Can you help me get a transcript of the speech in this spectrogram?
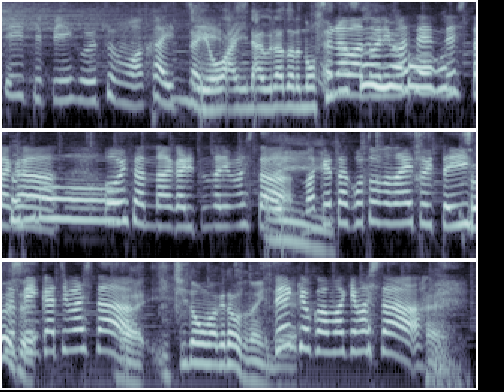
ピーチピンフーツも赤いみんな弱いな裏ドラ乗せなさいは乗りませんでしたが大井さんの上がりとなりました、はい。負けたことのないといったいいスピン勝ちました、はい、一度も負けたことないんで。全局は負けました、はい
